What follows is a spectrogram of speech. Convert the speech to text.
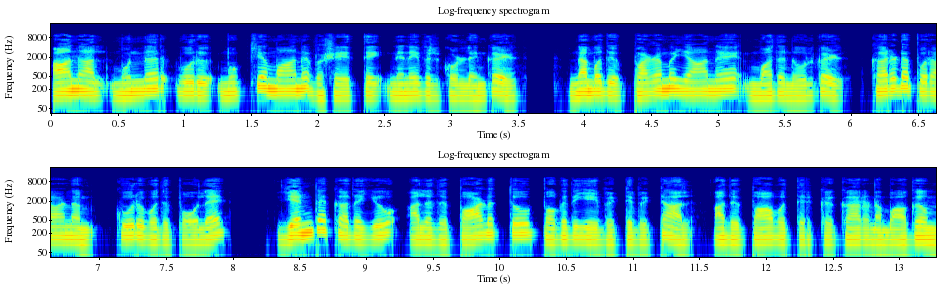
ஆனால் முன்னர் ஒரு முக்கியமான விஷயத்தை நினைவில் கொள்ளுங்கள். நமது பழமையான மத நூல்கள் கருட புராணம் கூறுவது போல எந்த கதையோ அல்லது பாடத்தோ பகுதியை விட்டுவிட்டால் அது பாவத்திற்கு காரணமாகும்.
